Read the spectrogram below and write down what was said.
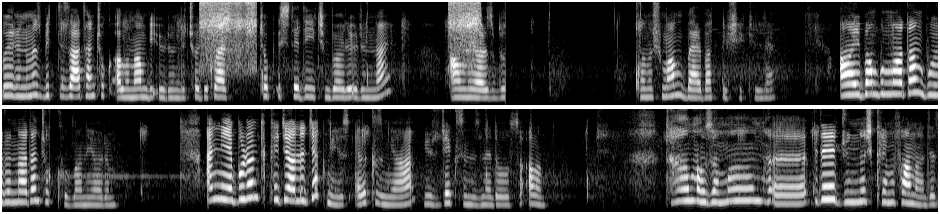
Bu ürünümüz bitti zaten çok alınan bir üründü. Çocuklar çok istediği için böyle ürünler anlıyoruz. Bu konuşmam berbat bir şekilde. Ay ben bunlardan bu ürünlerden çok kullanıyorum. Anne burun tıkacı alacak mıyız? Evet kızım ya. Yüzeceksiniz ne de olsa alın. Tamam o zaman eee, bir de cünnoş kremi falan alacağız.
